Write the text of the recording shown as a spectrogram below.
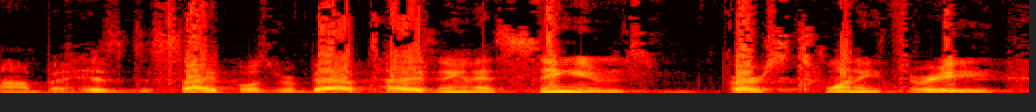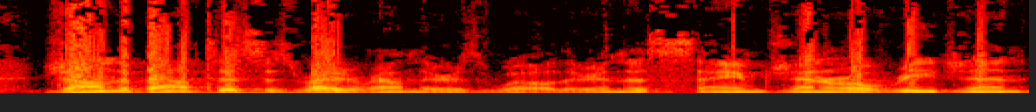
uh, but his disciples were baptizing. And it seems, verse 23, John the Baptist is right around there as well. They're in this same general region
